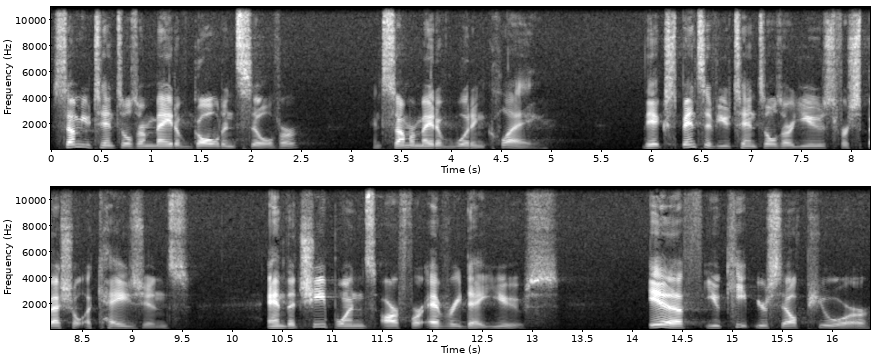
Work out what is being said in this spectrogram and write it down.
some utensils are made of gold and silver, and some are made of wood and clay. The expensive utensils are used for special occasions, and the cheap ones are for everyday use. If you keep yourself pure,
